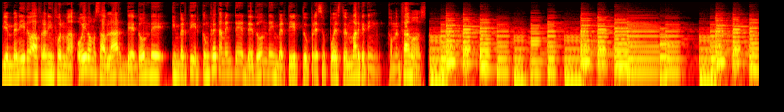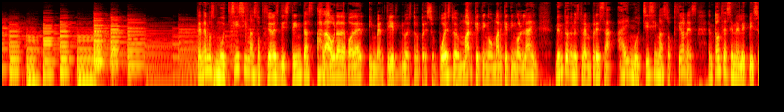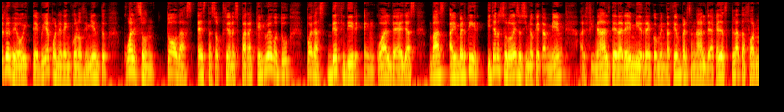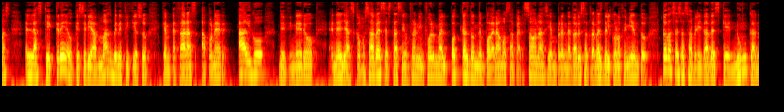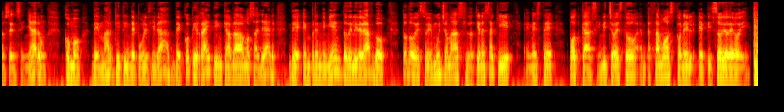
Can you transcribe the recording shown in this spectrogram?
Bienvenido a Fran Informa. Hoy vamos a hablar de dónde invertir, concretamente de dónde invertir tu presupuesto en marketing. Comenzamos. Tenemos muchísimas opciones distintas a la hora de poder invertir nuestro presupuesto en marketing o marketing online. Dentro de nuestra empresa hay muchísimas opciones. Entonces en el episodio de hoy te voy a poner en conocimiento cuáles son todas estas opciones para que luego tú puedas decidir en cuál de ellas vas a invertir. Y ya no solo eso, sino que también al final te daré mi recomendación personal de aquellas plataformas en las que creo que sería más beneficioso que empezaras a poner algo de dinero en ellas. Como sabes, estás en Fran Informa, el podcast donde empoderamos a personas y emprendedores a través del conocimiento, todas esas habilidades que nunca nos enseñaron, como de marketing, de publicidad, de copywriting que hablábamos ayer, de emprendimiento, de liderazgo. Todo eso y mucho más lo tienes aquí en este podcast. Y dicho esto, empezamos con el episodio de hoy.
